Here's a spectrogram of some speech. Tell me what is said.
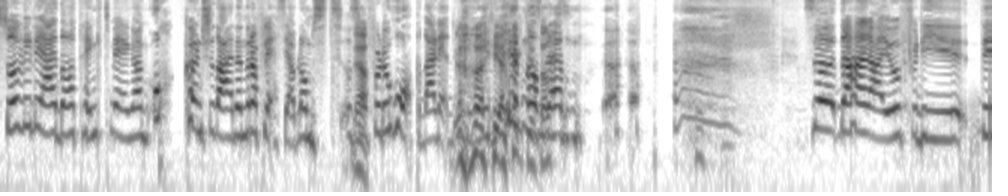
så ville jeg da tenkt med en gang å, kanskje det er en raflesia-blomst. Og så Ja. får du håpe det er det du finner Ja, i den andre enden. Så det her er jo fordi de,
